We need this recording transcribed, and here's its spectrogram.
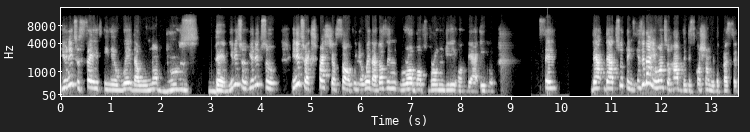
you need to say it in a way that will not bruise them. You need to, you need to, you need to express yourself in a way that doesn't rub off wrongly on their ego. Say there, there are two things. Is it that you want to have the discussion with the person?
